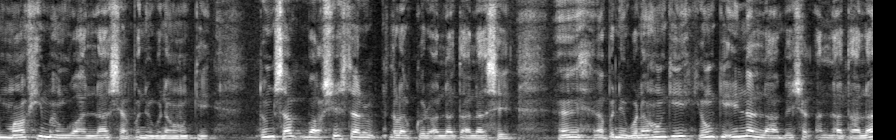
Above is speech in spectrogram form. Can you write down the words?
معافی مانگو اللہ سے اپنے گناہوں کی۔ تم سب بخشش طلب کرو اللہ تعالیٰ سے۔ ہاں، اپنے گناہوں کی، کیونکہ ان اللہ، بے شک اللہ تعالیٰ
